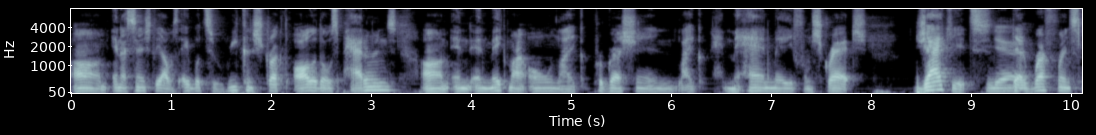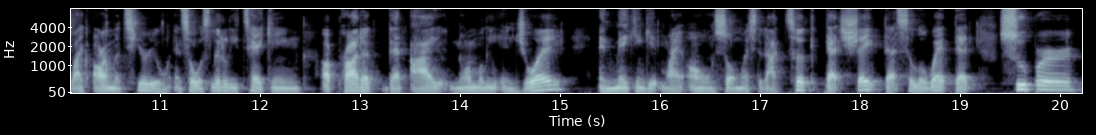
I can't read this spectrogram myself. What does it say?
um and essentially I was able to reconstruct all of those patterns um and and make my own like Prgrssn like handmade from scratch jackets Yeah. that reference like our material and so it's literally taking a product that I normally enjoy and making it my own so much that I took that shape that silhouette that super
